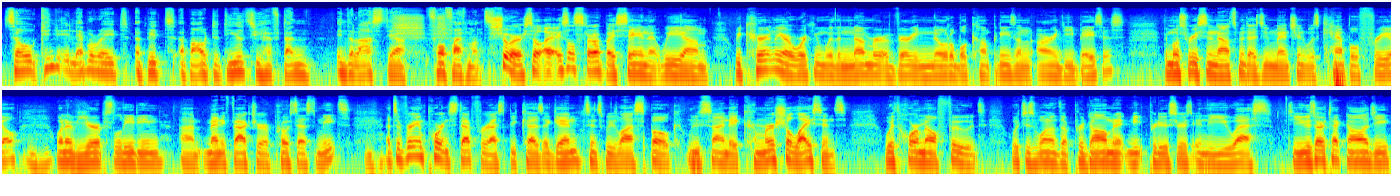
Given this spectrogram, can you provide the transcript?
So can you elaborate a bit about the deals you have done in the last yeah, four or five months? Sure. So I guess I'll start off by saying that we um, we currently are working with a number of very notable companies on an R&D basis. The most recent announcement, as you mentioned, was Campofrio, mm-hmm. one of Europe's leading um, manufacturer of processed meats. Mm-hmm. That's a very important step for us because, again, since we last spoke, mm-hmm. we've signed a commercial license with Hormel Foods, which is one of the predominant meat producers in the U.S., to use our technology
